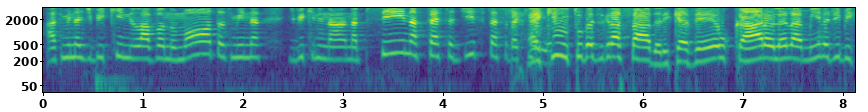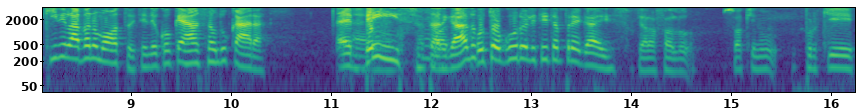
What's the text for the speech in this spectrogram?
as minas de biquíni lavando moto, as minas de biquíni na, na piscina, festa disso, festa daquilo. É que o YouTube é desgraçado, ele quer ver o cara olhando a mina de biquíni lavando moto, entendeu? Qual que é a reação do cara. É, bem isso, tá ligado? O Toguro, ele tenta pregar isso que ela falou. Só que não. Porque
